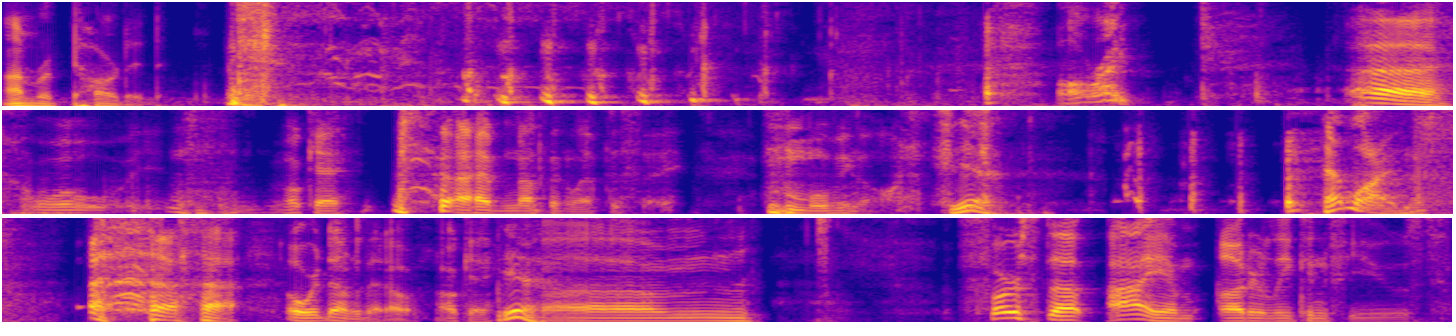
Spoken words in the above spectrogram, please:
I'm retarded All right. Uh, well, okay. I have nothing left to say. Moving on. Yeah. Headlines. oh, we're done with that. Oh, okay. Yeah. Um, first up, I am utterly confused.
